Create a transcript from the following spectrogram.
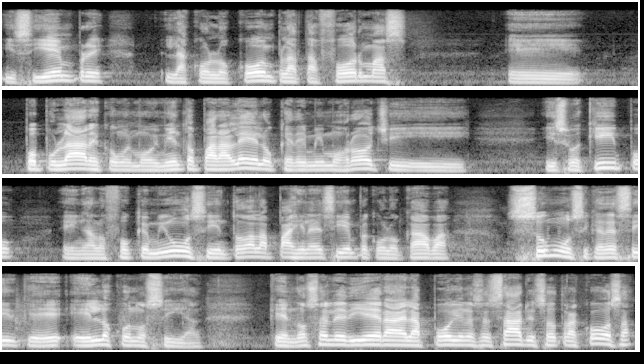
y siempre la colocó en plataformas eh, populares como el Movimiento Paralelo, que es del mismo Rochi y, su equipo, en Alofoque Music, en toda la página él siempre colocaba su música, es decir, que él, los conocía. Que no se le diera el apoyo necesario es otra cosa,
